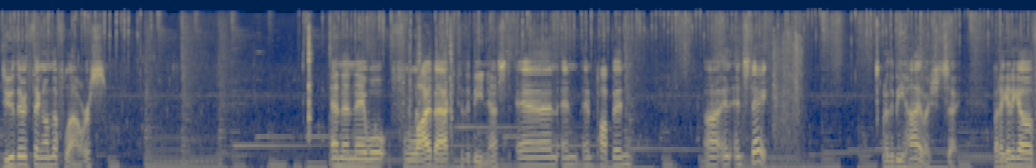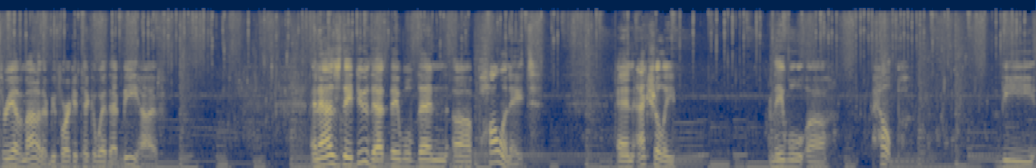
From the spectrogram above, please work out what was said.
do their thing on the flowers, and then they will fly back to the bee nest and, and, and pop in uh, and, and stay. Or the beehive, I should say. But I gotta get all three of them out of there before I can take away that beehive. And as they do that, they will then uh, pollinate. And actually, they will uh, help the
